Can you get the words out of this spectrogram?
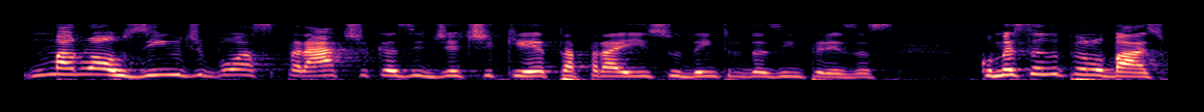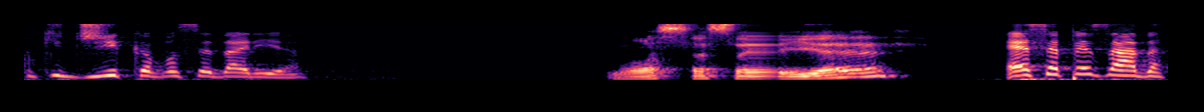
um manualzinho de boas práticas e de etiqueta para isso dentro das empresas? Começando pelo básico, que dica você daria? Nossa, essa aí é. Essa é pesada.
